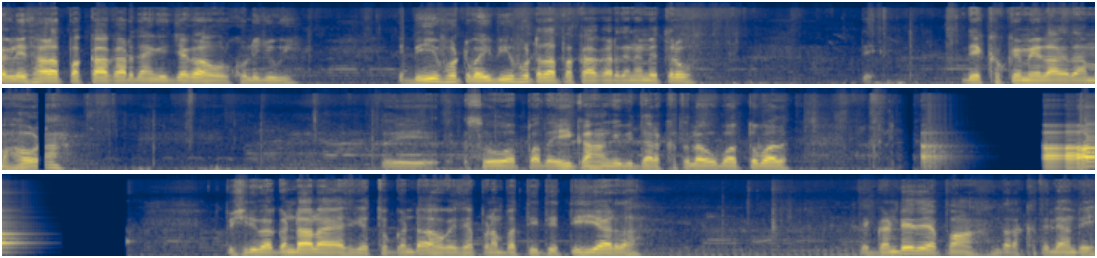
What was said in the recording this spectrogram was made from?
ਅਗਲੇ ਸਾਲ ਪੱਕਾ ਕਰ ਦਾਂਗੇ ਜਗ੍ਹਾ ਹੋਰ ਖੁੱਲ ਜੂਗੀ। ਤੇ 20 ਫੁੱਟ ਬਾਈ 20 ਫੁੱਟ ਦਾ ਪੱਕਾ ਕਰ ਦੇਣਾ ਮਿੱਤਰੋ। ਤੇ ਦੇਖੋ ਕਿਵੇਂ ਲੱਗਦਾ ਮਾਹੌਲ ਨਾ ਤੇ ਸੋ ਆਪਾਂ ਤਾਂ ਇਹੀ ਕਹਾਂਗੇ ਵੀ ਦਰਖਤ ਲਾਓ। ਵੱਧ ਤੋਂ ਵੱਧ ਪਿਛਲੀ ਵਾਰ ਗੰਡਾ ਲਾਇਆ ਸੀ, ਇੱਥੋਂ ਗੰਡਾ ਹੋ ਗਿਆ ਸੀ ਆਪਣਾ 32 33000 ਦਾ। ਤੇ ਗੰਡੇ ਦੇ ਆਪਾਂ ਦਰਖਤ ਲਿਆਂਦੇ।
